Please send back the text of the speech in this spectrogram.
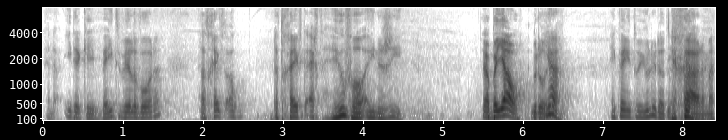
en iedere keer beter willen worden, dat geeft ook... Dat geeft echt heel veel energie. Ja, bij jou bedoel je? Ja. Ik weet niet hoe jullie dat ervaren, maar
